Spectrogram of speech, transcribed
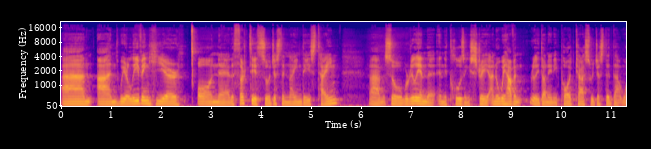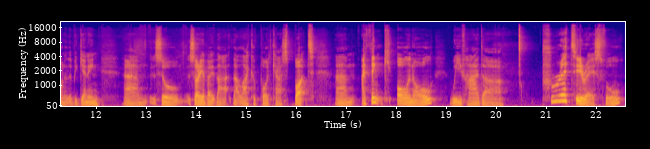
Um, and we are leaving here on uh, the 30th, so just in nine days' time. Um, so we're really in the in the closing straight. I know we haven't really done any podcasts. We just did that one at the beginning. Um, so sorry about that that lack of podcasts. But um, I think all in all, we've had a pretty restful,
